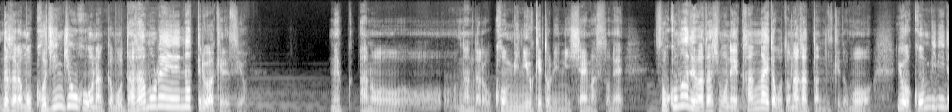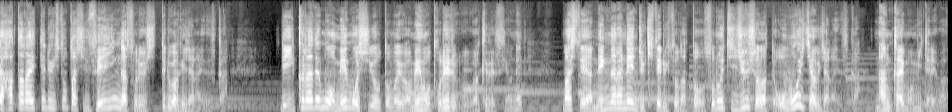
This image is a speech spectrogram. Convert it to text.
だからもう個人情報なんかもうダダ漏れになってるわけですよ。ね、あのー、なんだろうコンビニ受け取りにしちゃいますとねそこまで私もね考えたことなかったんですけども要はコンビニで働いてる人たち全員がそれを知ってるわけじゃないですか。でいくらでもメモしようと思えばメモ取れるわけですよね。ましてや年がら年中来てる人だとそのうち住所だって覚えちゃうじゃないですか何回も見てれば。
